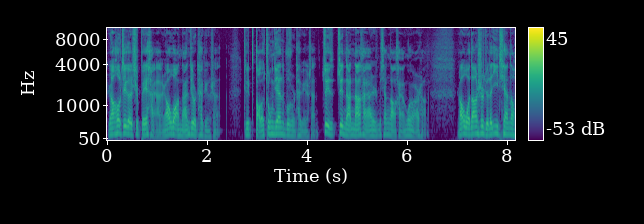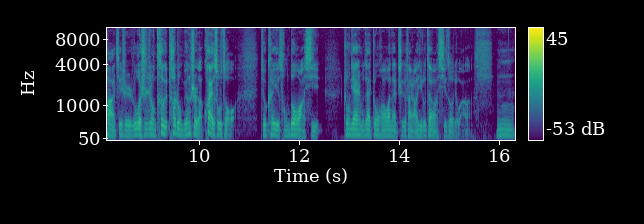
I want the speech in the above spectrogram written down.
然后这个是北海岸，然后往南就是太平山，这个岛的中间的部分是太平山，最最南南海岸是什么香港海洋公园啥的。然后我当时觉得一天的话，其实如果是这种特特种兵式的快速走，就可以从东往西，中间什么在中环湾仔吃个饭，然后一路再往西走就完了。嗯，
